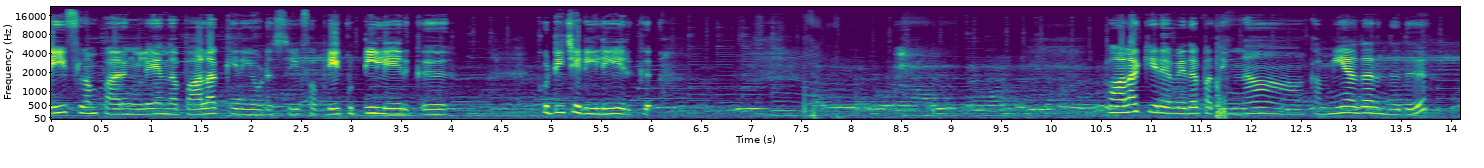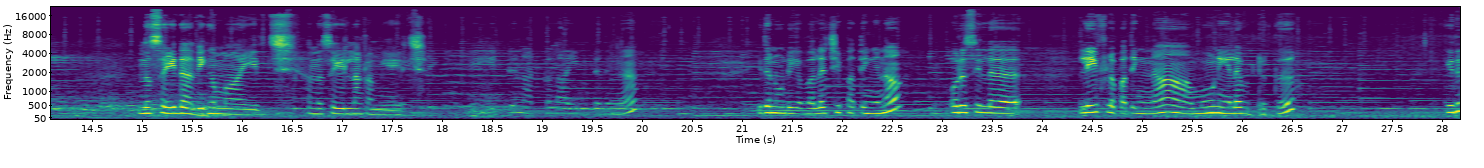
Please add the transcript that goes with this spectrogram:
லீஃப்லாம் பாருங்களேன் இந்த பாலாக்கீரையோட சேஃப் அப்படியே குட்டியிலே இருக்கு. குட்டி செடியிலே இருக்கு. பாலாக்கீரை விதை பார்த்திங்கன்னா கம்மியாக தான் இருந்தது. இந்த சைடு அதிகமாக ஆயிடுச்சு அந்த சைடெலாம் கம்மியாயிடுச்சு எட்டு நாட்கள் ஆகிவிட்டதுங்க. இதனுடைய வளர்ச்சி பார்த்திங்கன்னா ஒரு சில லீஃப்பில் பார்த்திங்கன்னா மூணு இலை விட்டுருக்கு. இது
